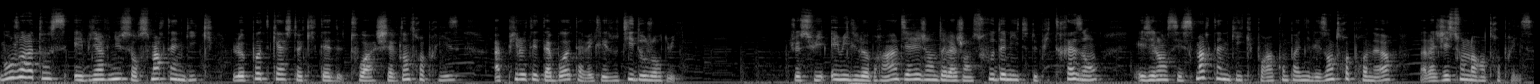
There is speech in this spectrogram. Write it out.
Bonjour à tous et bienvenue sur Smart Geek, le podcast qui t'aide, toi, chef d'entreprise, à piloter ta boîte avec les outils d'aujourd'hui. Je suis Émilie Lebrun, dirigeante de l'agence Foodonit depuis 13 ans et j'ai lancé Smart Geek pour accompagner les entrepreneurs dans la gestion de leur entreprise.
